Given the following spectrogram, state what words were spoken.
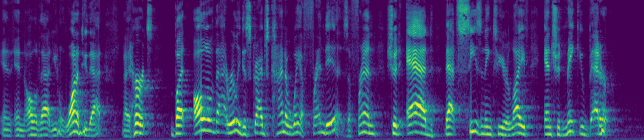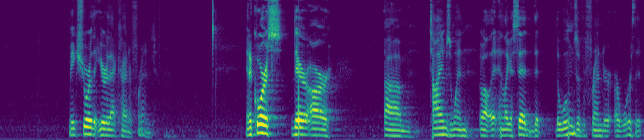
and, and all of that. You don't want to do that, it hurts. But all of that really describes kind of way a friend is. A friend should add that seasoning to your life and should make you better. Make sure that you're that kind of friend. And of course, there are um, times when, well, and like I said, that the wounds of a friend are, are worth it.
